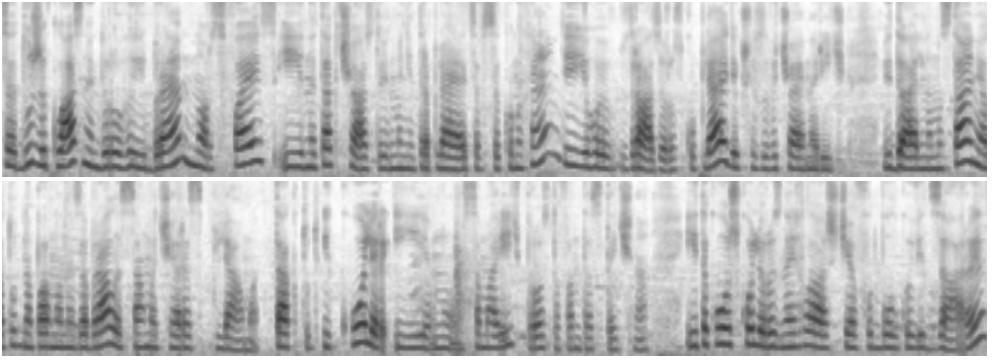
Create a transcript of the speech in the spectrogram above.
Це дуже класний дорогий бренд North Face, і не так часто він мені трапляється в секонд-хенді, Його зразу розкупляють, якщо звичайно річ в ідеальному стані. А тут, напевно, не забрали саме через плями. Так, тут і колір, і ну сама річ просто фантастична. І такого ж кольору знайшла ще футболку від Зари в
